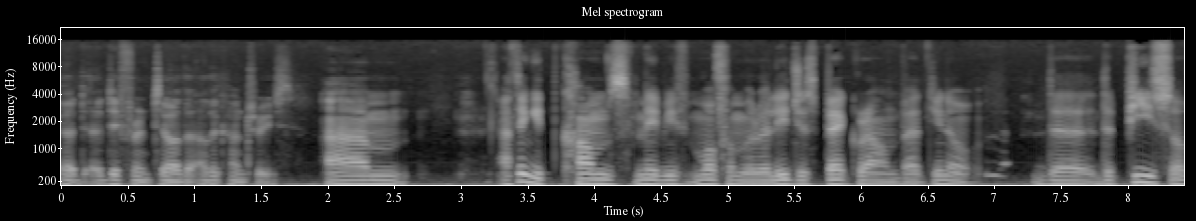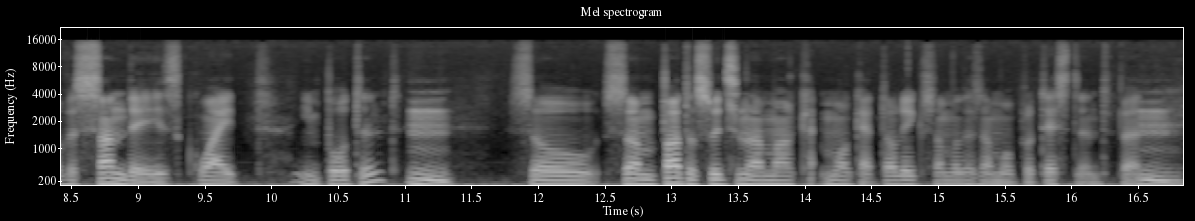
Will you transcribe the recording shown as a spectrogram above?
are, are different to other other countries. Um, I think it comes maybe more from a religious background, but you know, the the peace of a Sunday is quite important. Mm. So some part of Switzerland are more, more Catholic, some others are more Protestant. But Mm.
